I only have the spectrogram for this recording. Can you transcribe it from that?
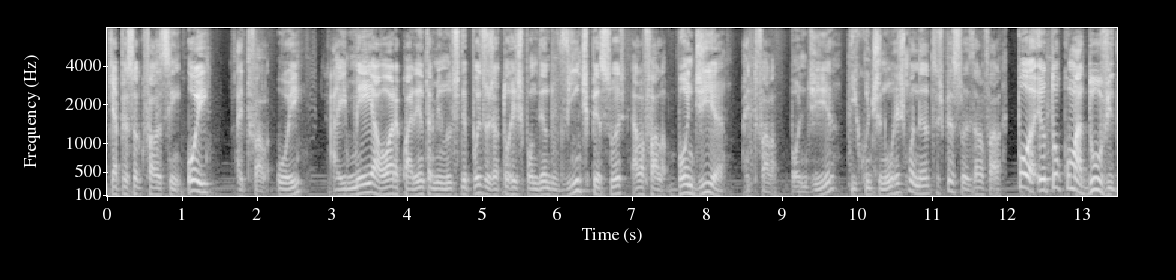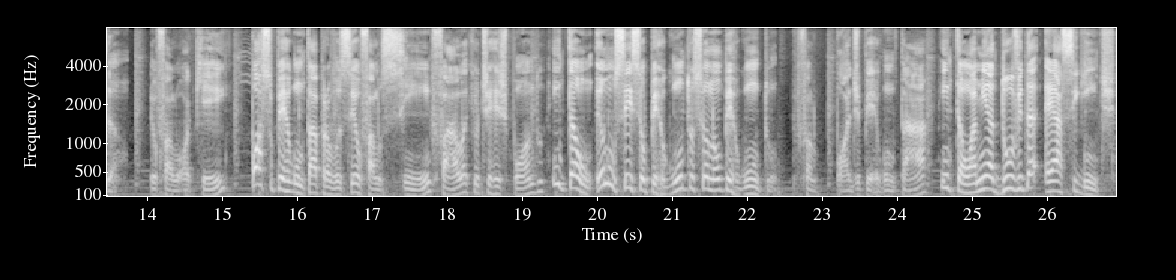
que é a pessoa que fala assim: "Oi". Aí tu fala: "Oi". Aí meia hora, 40 minutos depois eu já tô respondendo 20 pessoas, ela fala: "Bom dia". Aí tu fala, bom dia, e continua respondendo outras pessoas. Ela fala, pô, eu tô com uma dúvida. Eu falo, ok. Posso perguntar para você? Eu falo, sim, fala que eu te respondo. Então, eu não sei se eu pergunto ou se eu não pergunto. Eu falo, pode perguntar. Então, a minha dúvida é a seguinte.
